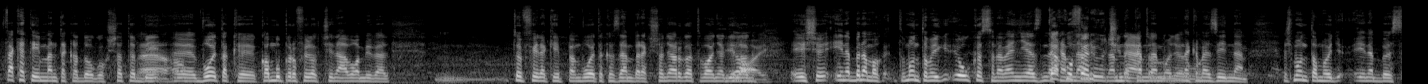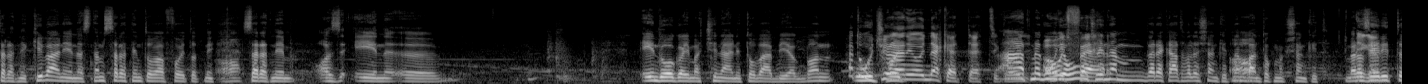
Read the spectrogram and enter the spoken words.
feketén mentek a dolgok, stb. Aha. Voltak ö, kamu profilok csinálva, amivel többféleképpen voltak az emberek sanyargatva anyagilag, Jaj. és én ebben nem ak- mondtam, hogy jó, köszönöm, ennyi, ez nekem nem, nem, nekem, nem, nekem ez így nem. És mondtam, hogy én ebből szeretnék kiválni, én ezt nem szeretném tovább folytatni, Aha. szeretném az én ö, én dolgaimat csinálni továbbiakban. Hát úgy, úgy csinálni, hogy... hogy neked tetszik. Hát ahogy, meg úgy, ahogy fair. hogy nem verek át vele senkit, nem Aha. bántok meg senkit. Mert Igen. azért itt,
